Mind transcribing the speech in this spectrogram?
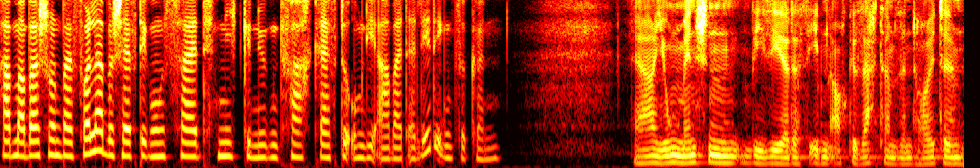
haben aber schon bei voller Beschäftigungszeit nicht genügend Fachkräfte, um die Arbeit erledigen zu können. Ja, jungen Menschen, wie Sie ja das eben auch gesagt haben, sind heute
